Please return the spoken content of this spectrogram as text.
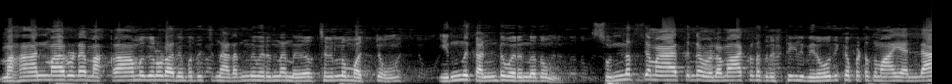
മഹാന്മാരുടെ മക്കാമുകളോടനുബന്ധിച്ച് നടന്നു വരുന്ന നേർച്ചകളിലും മറ്റും ഇന്ന് കണ്ടുവരുന്നതും സുന്നത്ത് ജമാഅത്തിന്റെ ഉലമാക്കളുടെ ദൃഷ്ടിയിൽ വിരോധിക്കപ്പെട്ടതുമായ എല്ലാ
